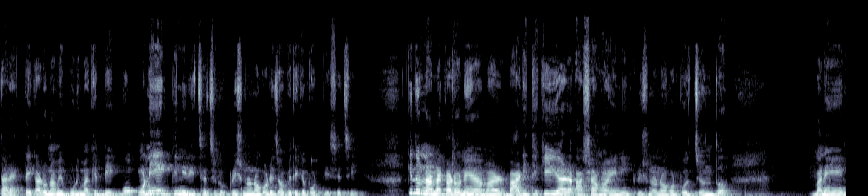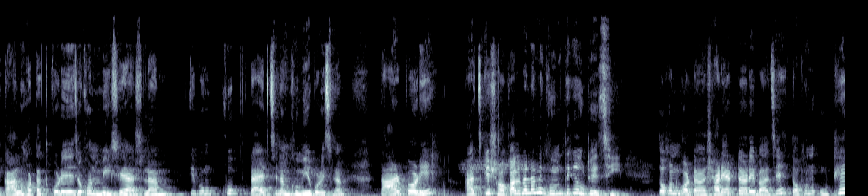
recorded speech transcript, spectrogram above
তার একটাই কারণ, আমি বুড়িমাকে দেখব অনেক দিনের ইচ্ছা ছিল কৃষ্ণনগরে জবে থেকে পড়তে এসেছি। কিন্তু নানা কারণে আমার বাড়ি থেকেই আর আসা হয়নি কৃষ্ণনগর পর্যন্ত। মানে কাল হঠাৎ করে যখন মেসে আসলাম এবং খুব টায়ার্ড ছিলাম, ঘুমিয়ে পড়েছিলাম, তারপরে আজকে সকালবেলা আমি ঘুম থেকে উঠেছি। তখন কটা? সাড়ে আটটা আরে বাজে। তখন উঠে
